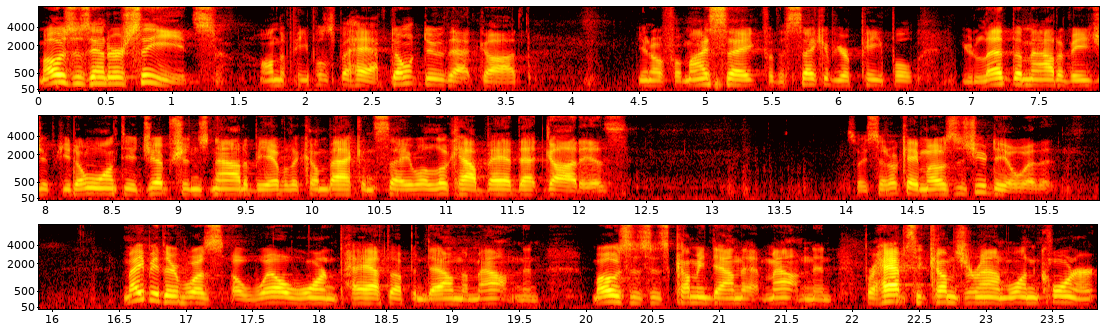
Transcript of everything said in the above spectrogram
Moses intercedes on the people's behalf. Don't do that, God. You know, for my sake, for the sake of your people, you led them out of Egypt. You don't want the Egyptians now to be able to come back and say, well, look how bad that God is. So he said, okay, Moses, you deal with it. Maybe there was a well worn path up and down the mountain, and Moses is coming down that mountain, and perhaps he comes around one corner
